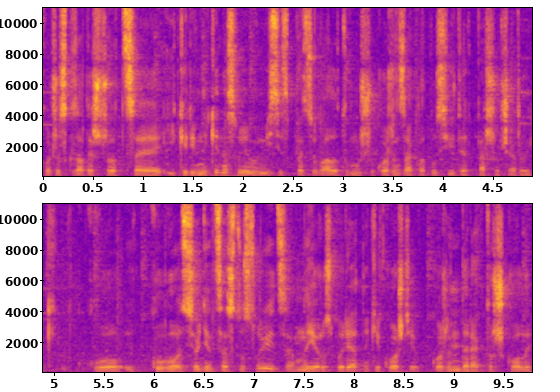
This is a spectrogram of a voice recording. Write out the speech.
хочу сказати, що це і керівники на своєму місці спрацювали, тому що кожен заклад освіти, в першу чергу, кого, кого сьогодні це стосується, вони є розпорядники коштів, кожен директор школи.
